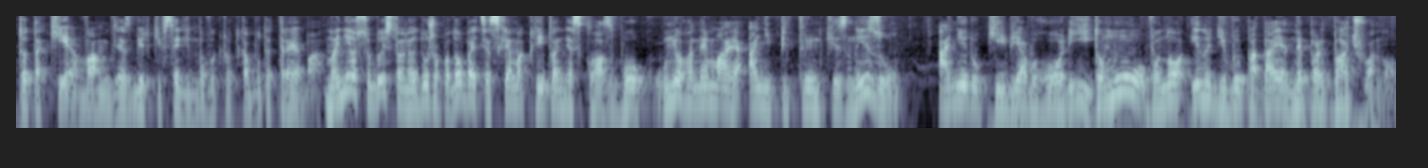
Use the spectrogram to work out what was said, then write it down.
то таке, вам для збірки все рівно викрутка буде треба. Мені особисто не дуже подобається схема кріплення скла з боку. У нього немає ані підтримки знизу. Ані руків'я вгорі, тому воно іноді випадає непередбачувано,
